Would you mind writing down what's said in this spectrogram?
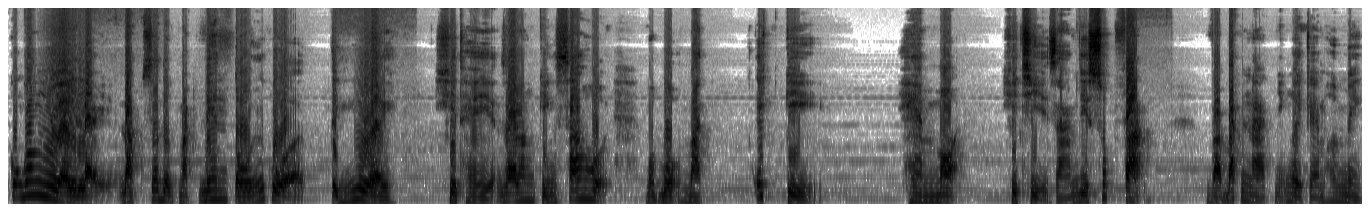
Cũng có người lại đọc ra được mặt đen tối của tính người. Khi thể hiện ra lăng kính xã hội, một bộ mặt ích kỷ hèm mọn, khi chỉ dám đi xúc phạm và bắt nạt những người kém hơn mình.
